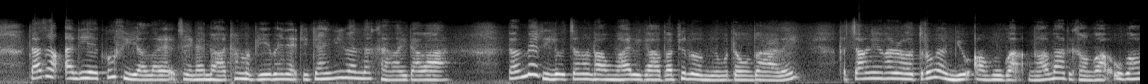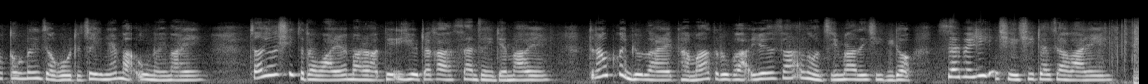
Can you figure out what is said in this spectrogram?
။ဒါကြောင့်အန်ဒီရဲ့ခုဖီရောက်လာတဲ့အချိန်တိုင်းမှာထပ်မပြေးဘဲနဲ့ဒီတိုင်းကြီးပဲလက်ခံလိုက်တာပါ။ဒါပေမဲ့ဒီလိုကျွန်တော်တို့ငါးတွေကဘာဖြစ်လို့မျိုးမတုံးသွားတာလဲ။ အကြောင်းရင်းကတော့သူတို့ရဲ့မျိုးအောင်မှုကငါးမတစ်ကောင်ကဥပေါင်း၃သိန်းကျော်ကိုတစ်ချိန်ထဲမှာဥနိုင်ပါတယ်။ကျောင်းရရှိတဲ့တော်ဝါထဲမှာတော့ဒီအယူတက်ကစံချိန်တင်ပါပဲ။သူတို့ဖွင့်ပြလာတဲ့အခါမှာသူတို့ကအရွယ်စားအလွန်ကြီးမားလေးရှိပြီးတော့ဆယ်ပေရှိအရှိရှိတတ်ကြပါတယ်။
